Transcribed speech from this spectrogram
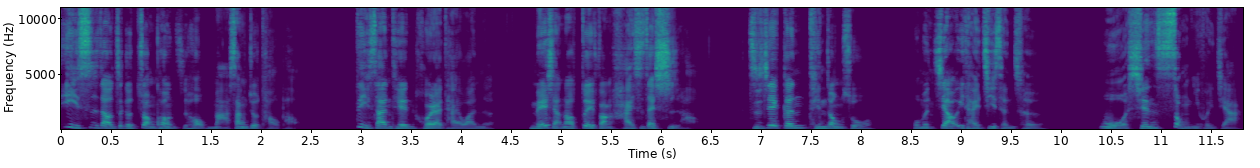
意识到这个状况之后，马上就逃跑。第三天回来台湾了，没想到对方还是在示好，直接跟听众说：“我们叫一台计程车，我先送你回家。”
